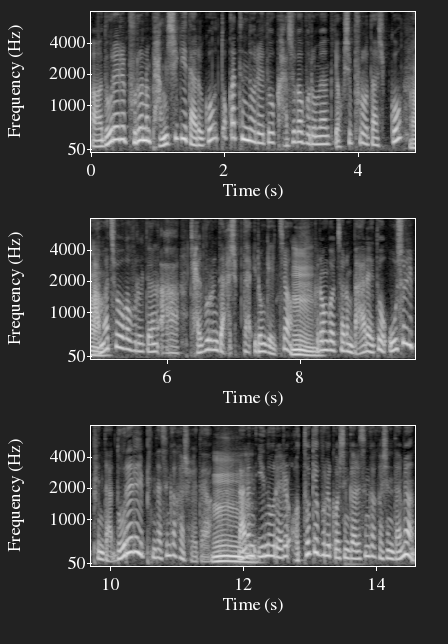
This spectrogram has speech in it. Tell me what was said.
어, 노래를 부르는 방식이 다르고 똑같은 노래도 가수가 부르면 역시 프로다 싶고 어. 아마추어가 부를 때는 아 잘 부르는데 아쉽다 이런 게 있죠. 음. 그런 것처럼 말에도 옷을 입힌다, 노래를 입힌다 생각하셔야 돼요. 음. 나는 이 노래를 어떻게 부를 것인가를 생각하신다면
